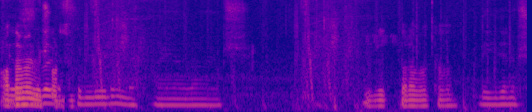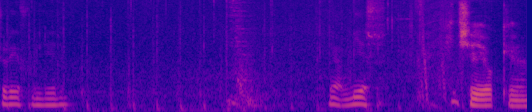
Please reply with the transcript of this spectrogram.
burada. Adam ölmüş orada. fullleyelim de. Aynen adam ölmüş. Lootlara bakalım. Bir de gidelim şurayı fullleyelim. Ya bir, Bir şey yok ya.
